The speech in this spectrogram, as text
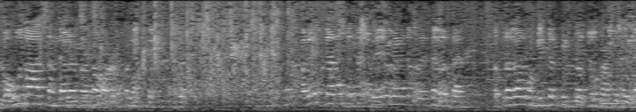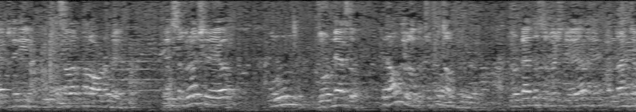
बहुधा संध्याकाळपर्यंत ऑर्डर पण निघते. बरेच जण त्याचा श्रेय घेण्याचा प्रयत्न करत आहेत. पत्रकार मी तर पीठ करतो अक्षरी मला ऑर्डर आहे ते सगळं श्रेय उरून जोडण्याचं ते राहून गेलं होतं चुकून राहून जोडण्याचं सगळं श्रेय हे अण्णांच्या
